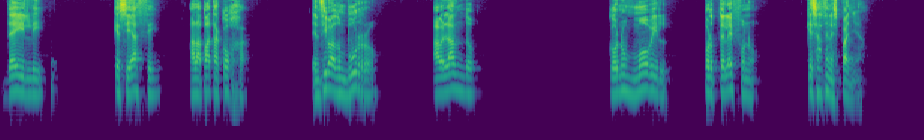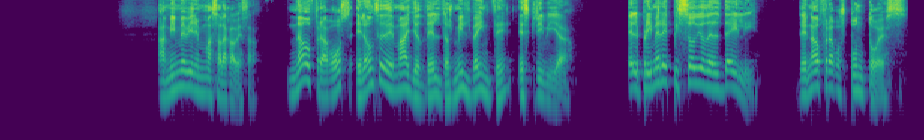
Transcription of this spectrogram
daily que se hace a la pata coja, encima de un burro, hablando con un móvil por teléfono que se hace en España. A mí me vienen más a la cabeza. Náufragos, el 11 de mayo del 2020, escribía el primer episodio del Daily de náufragos.es.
